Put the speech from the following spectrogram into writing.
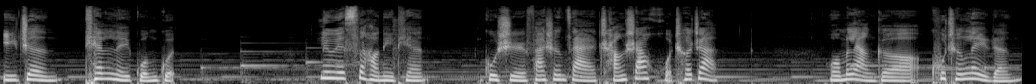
一阵天雷滚滚。六月四号那天，故事发生在长沙火车站，我们两个哭成泪人。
